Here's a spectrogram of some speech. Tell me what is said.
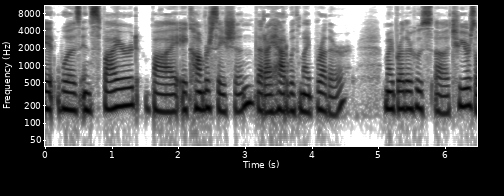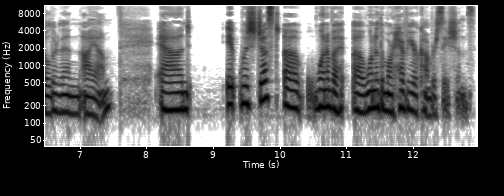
it was inspired by a conversation that I had with my brother, my brother who's uh, two years older than I am, and it was just uh, one of a uh, one of the more heavier conversations.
